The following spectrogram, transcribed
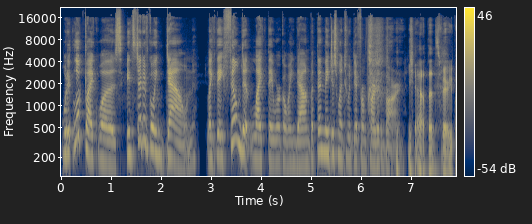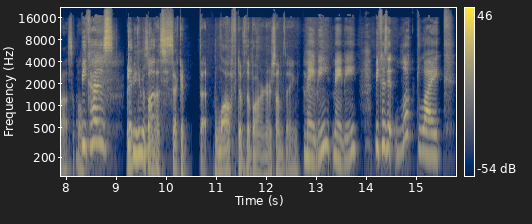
What it looked like was instead of going down, like they filmed it like they were going down, but then they just went to a different part of the barn. Yeah, that's very possible. because Maybe he was on the second the loft of the barn or something. Maybe, maybe because it looked like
